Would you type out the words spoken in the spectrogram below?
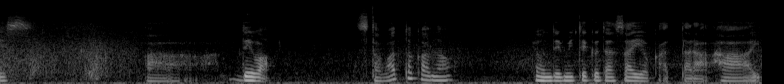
です。あでは伝わったかな？読んでみてくださいよかったらはい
